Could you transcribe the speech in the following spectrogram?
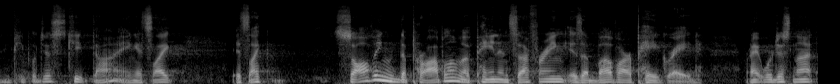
And people just keep dying. It's like it's like solving the problem of pain and suffering is above our pay grade. Right? We're just not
